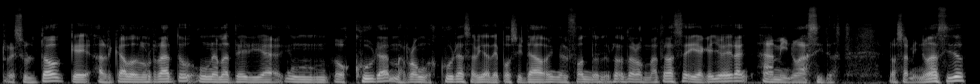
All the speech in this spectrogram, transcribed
Resultó que al cabo de un rato una materia mm, oscura, marrón oscura, se había depositado en el fondo de uno de los matraces y aquello eran aminoácidos. Los aminoácidos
